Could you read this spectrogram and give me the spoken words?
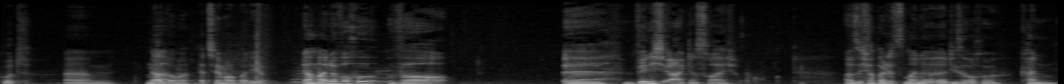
gut. Ähm, ja, Domme, erzähl mal bei dir. Ja, meine Woche war äh, wenig ereignisreich. Also ich habe halt jetzt meine äh, diese Woche kein,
